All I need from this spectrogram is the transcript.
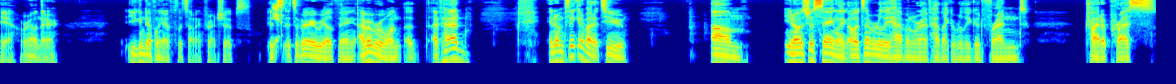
Yeah, around there. You can definitely have platonic friendships. It's it's a very real thing. I remember one uh, I've had and I'm thinking about it too. Um, you know, I was just saying like, oh, it's never really happened where I've had like a really good friend try to press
